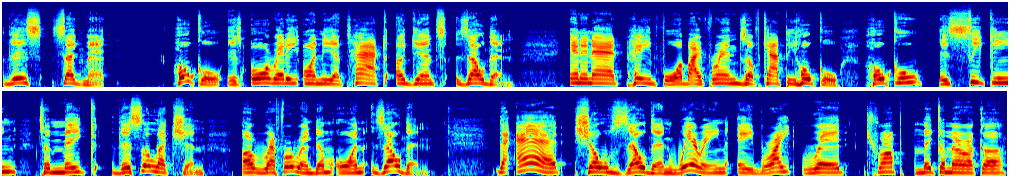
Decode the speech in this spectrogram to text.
this segment, Hochul is already on the attack against Zeldin. In an ad paid for by friends of Kathy Hochul, Hochul is seeking to make this election a referendum on Zeldin. The ad shows Zeldin wearing a bright red Trump Make America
